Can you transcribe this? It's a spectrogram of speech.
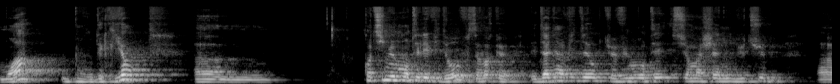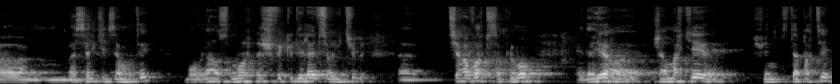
moi ou pour des clients, euh, continue de monter les vidéos. Il faut savoir que les dernières vidéos que tu as vu monter sur ma chaîne YouTube, euh, bah, c'est elle qui les montées. Bon, là, en ce moment, je fais que des lives sur YouTube. Euh, tire à voir, tout simplement. Et d'ailleurs, euh, j'ai remarqué, euh, je fais une petite aparté,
